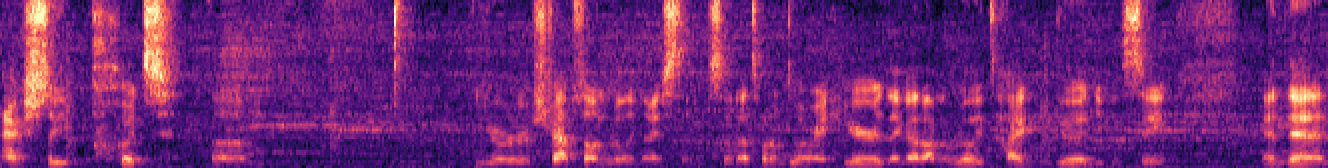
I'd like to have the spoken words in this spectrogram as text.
actually put um, your straps on really nicely. So that's what I'm doing right here. They got on really tight and good, you can see. And then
